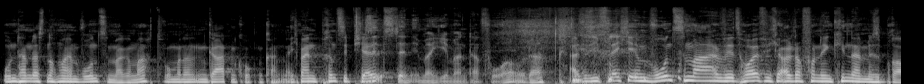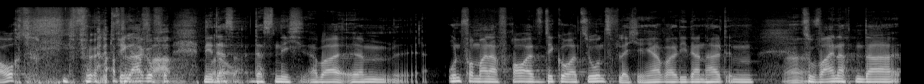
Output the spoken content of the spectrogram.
und haben das nochmal im Wohnzimmer gemacht, wo man dann in den Garten gucken kann. Ich meine, prinzipiell, Sitzt denn immer jemand davor, oder? also die Fläche im Wohnzimmer wird häufig halt auch von den Kindern missbraucht. Für Ablage von, nee, das, auch? das nicht, aber ähm, und von meiner Frau als Dekorationsfläche, ja, weil die dann halt im Ah. zu Weihnachten da,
